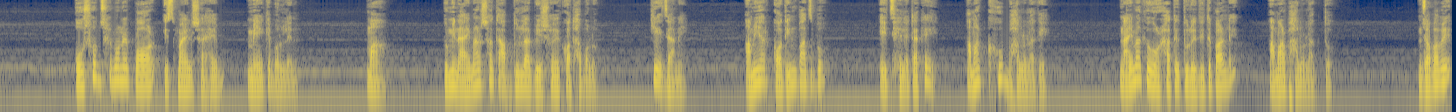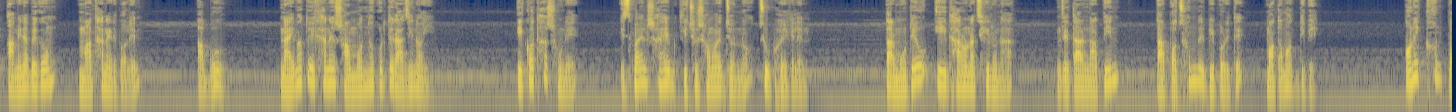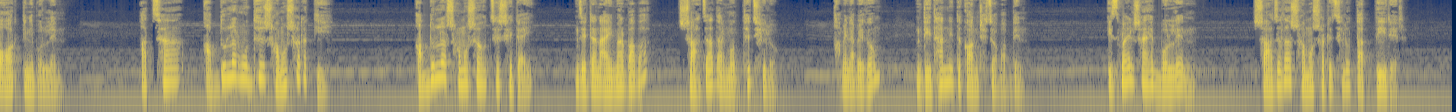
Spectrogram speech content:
ঔষধ সেবনের পর ইসমাইল সাহেব মেয়েকে বললেন, মা, তুমি নাইমার সাথে আবদুল্লার বিষয়ে কথা বলো। কে জানে? আমি আর কদিন বাঁচব? এই ছেলেটাকে আমার খুব ভালো লাগে। নাইমাকে ওর হাতে তুলে দিতে পারলে আমার ভালো লাগত। জবাবে আমিনা বেগম মাথা নেড়ে বলেন, আব্বু, নাইমা তো এখানে সম্বন্ধ করতে রাজি নয়। এ কথা শুনে ইসমাইল সাহেব কিছু সময়ের জন্য চুপ হয়ে গেলেন। তার মোটেও এই ধারণা ছিল না যে তার নাতিন তার পছন্দের বিপরীতে মতামত দিবে। অনেকক্ষণ পর তিনি বললেন আচ্ছা আবদুল্লার মধ্যে সমস্যাটা কি? আবদুল্লার সমস্যা হচ্ছে সেটাই, যেটা নাইমার বাবা শাহজাদার মধ্যে ছিল। আমিনা বেগম দ্বিধান্বিত কণ্ঠে জবাব দেন। ইসমাইল সাহেব বললেন শাহজাদার সমস্যাটি ছিল তাকদীরের।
